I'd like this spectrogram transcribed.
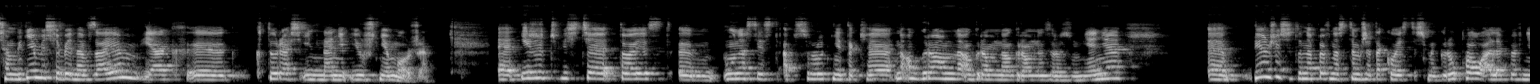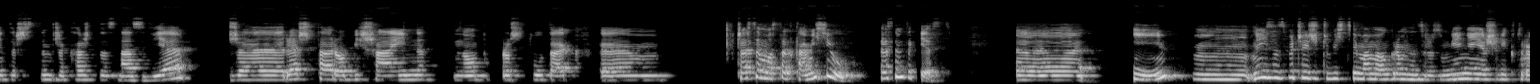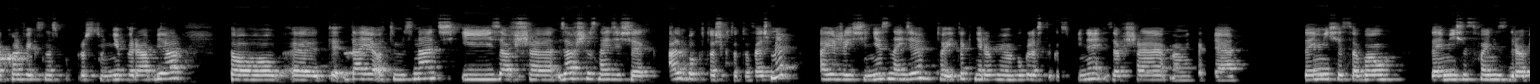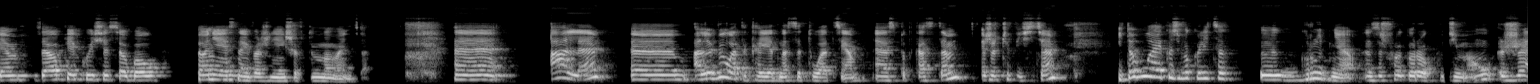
ciągniemy siebie nawzajem, jak któraś inna już nie może. E, I rzeczywiście to jest, u nas jest absolutnie takie no, ogromne, ogromne, ogromne zrozumienie. E, wiąże się to na pewno z tym, że taką jesteśmy grupą, ale pewnie też z tym, że każdy z nas wie, że reszta robi shine no po prostu tak um, czasem ostatkami sił. Czasem tak jest. E, I, mm, no i zazwyczaj rzeczywiście mamy ogromne zrozumienie, jeżeli którakolwiek z nas po prostu nie wyrabia, to e, daje o tym znać i zawsze, zawsze znajdzie się albo ktoś, kto to weźmie, a jeżeli się nie znajdzie, to i tak nie robimy w ogóle z tego spiny i zawsze mamy takie zajmij się sobą, zajmij się swoim zdrowiem, zaopiekuj się sobą, to nie jest najważniejsze w tym momencie. E, ale, e, ale była taka jedna sytuacja z podcastem, rzeczywiście. I to było jakoś w okolicach grudnia zeszłego roku zimą, że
